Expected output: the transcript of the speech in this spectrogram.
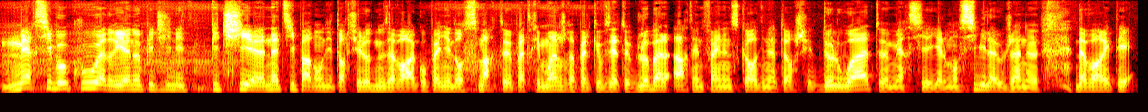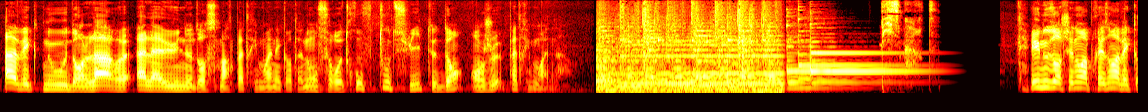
Merci beaucoup Adriano Picci, euh, Nati pardon, di Torcello de nous avoir accompagnés dans Smart Patrimoine. Je rappelle que vous êtes Global Art and Finance Coordinator chez Deloitte. Merci également Sybilla Oudjan euh, d'avoir été avec nous dans l'art à la une dans Smart Patrimoine. Et quant à nous, on se retrouve tout de suite dans Enjeu Patrimoine. Et nous enchaînons à présent avec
